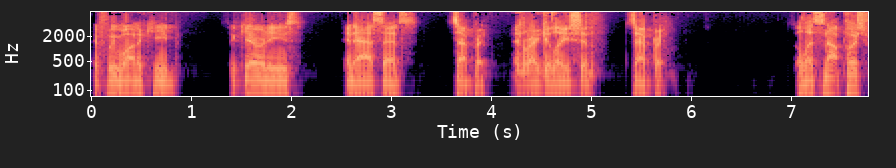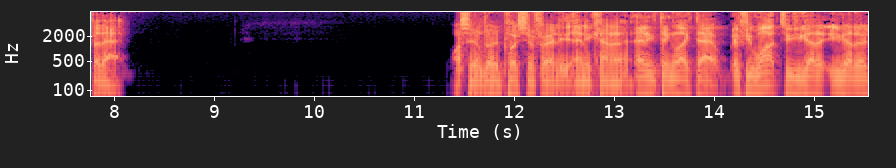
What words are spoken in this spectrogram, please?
if we want to keep securities and assets separate and regulation separate. So let's not push for that. See anybody pushing for any any kind of anything like that. If you want to, you gotta you gotta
